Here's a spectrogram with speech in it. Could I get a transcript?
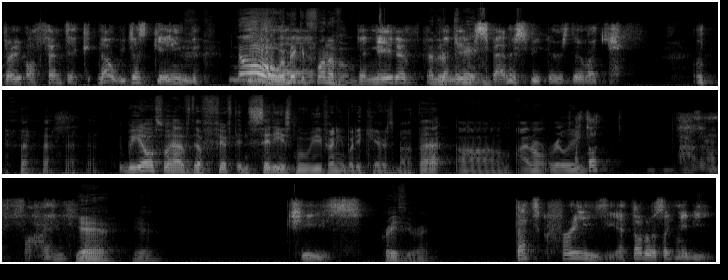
very authentic. No, we just gained. No, the, we're uh, making fun of them. The native, And the native. Spanish speakers. They're like, We also have the fifth Insidious movie, if anybody cares about that. Um, I don't really. I thought, wow, they're on five. yeah, yeah. Jeez, Crazy, right? that's crazy. I thought it was like maybe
